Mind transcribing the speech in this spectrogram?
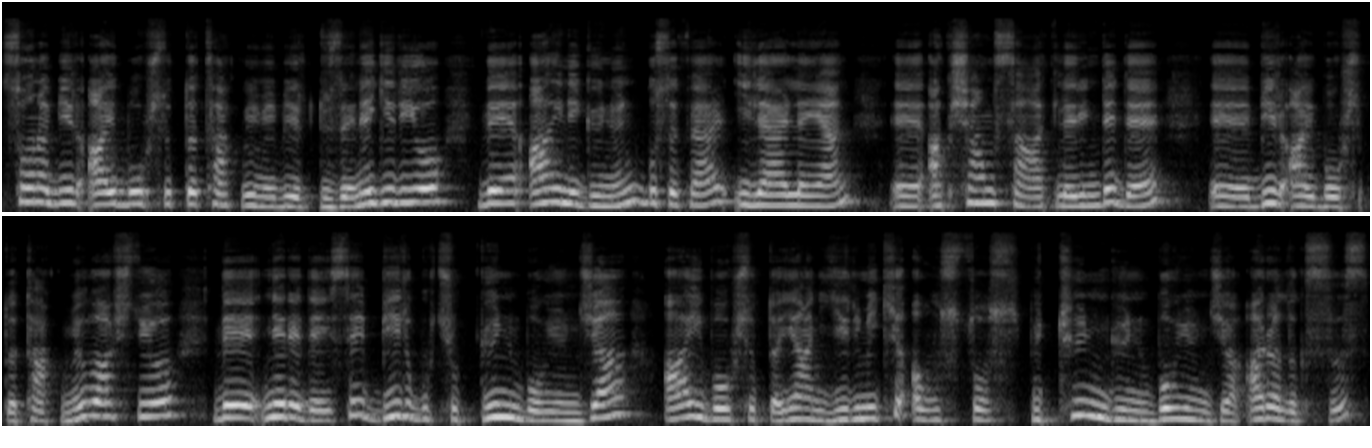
sonra bir ay boşlukta takvimi bir düzene giriyor ve aynı günün bu sefer ilerleyen e, akşam saatlerinde de e, bir ay boşlukta takvimi başlıyor ve neredeyse bir buçuk gün boyunca ay boşlukta yani 22 Ağustos bütün gün boyunca aralıksız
